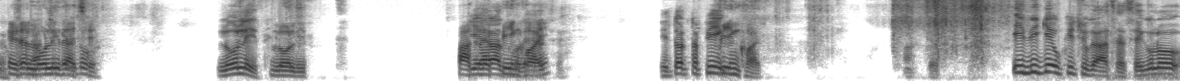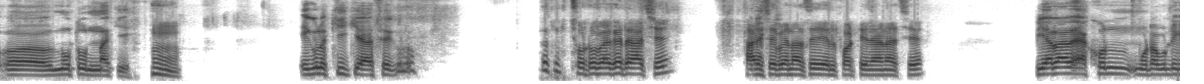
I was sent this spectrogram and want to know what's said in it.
এটা ললিত আছে। ললিত। ললিত। পিঙ্ক হয়। ভিতরটা পিঙ্ক হয়। আচ্ছা। এইদিকেও কিছু গাছ আছে। এগুলো নতুন নাকি? হুম। এগুলো কি কি আছে এগুলো? ছোট প্যাকেটে আছে থাই সেভেন আছে এল ফর্টি নাইন আছে। পেয়ারার এখন মোটামুটি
